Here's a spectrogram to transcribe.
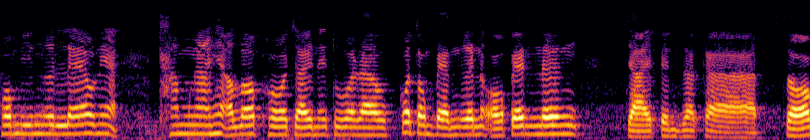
พอมีเงินแล้วเนี่ยทำงานให้อัลลอฮ์พอใจในตัวเรา ก็ต้องแบ่งเงินออกเป็นหนึ่งจ่ายเป็นสกาดสอง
